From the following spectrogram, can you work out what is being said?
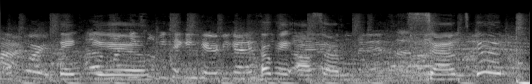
Thank you. Um, will be taking care of you guys. Okay, awesome. Sounds good.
